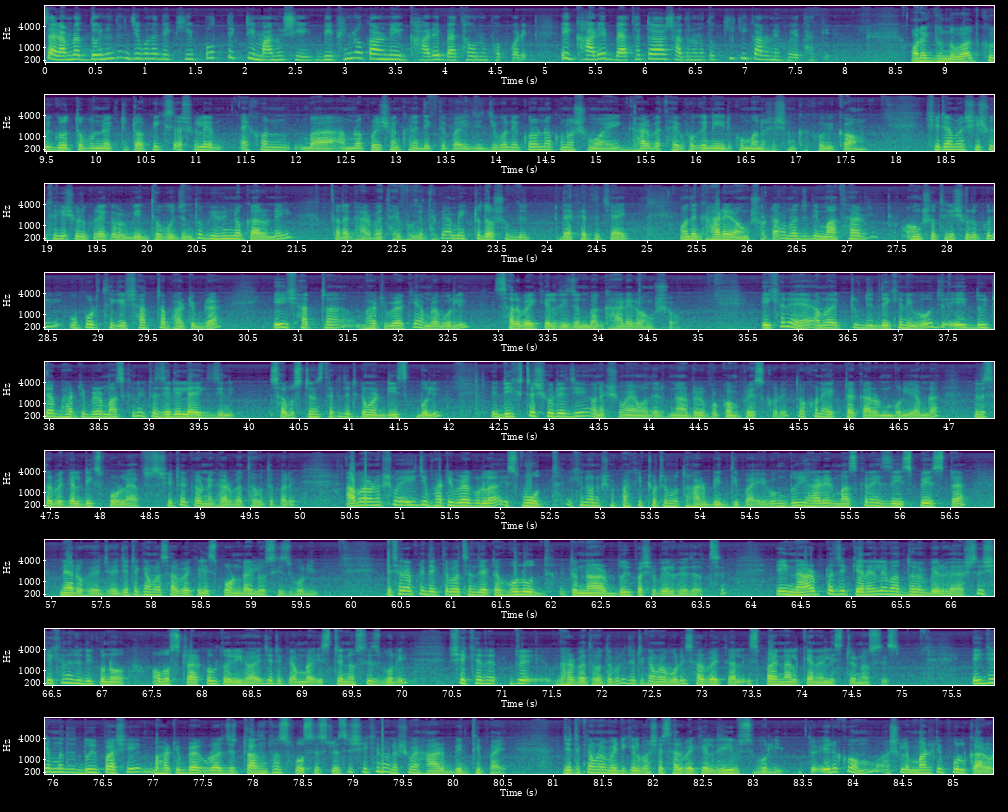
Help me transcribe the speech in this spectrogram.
Sir, আমরা দৈনন্দিন জীবনে দেখি প্রত্যেকটি মানুষই বিভিন্ন কারণে ঘাড়ে ব্যথা অনুভব করে। এই ঘাড়ে ব্যথাটা সাধারণত কি কি কারণে হয়ে থাকে? অনেক ধন্যবাদ। খুবই গুরুত্বপূর্ণ একটি টপিকস আসলে এখন বা আমরা পরিসংখ্যানে দেখতে পাই যে জীবনে কোনো না কোনো সময় ঘাড় ব্যথায় ভোগেনি এরকম মানুষের সংখ্যা খুবই কম। সেটা আমরা শিশু থেকে শুরু করে একেবারে বৃদ্ধ পর্যন্ত বিভিন্ন কারণেই তারা ঘাড় ব্যথায় ভুগে থাকে। আমি একটু দর্শকদের দেখাতে চাই আমাদের ঘাড়ের অংশটা। আমরা যদি মাথার অংশ থেকে শুরু করি, উপর থেকে সাতটা ভার্টিব্রা এই সাতটা ভার্টিব্রাকে আমরা বলি সার্ভাইকাল রিজন বা ঘাড়ের অংশ। এখানে আমরা একটু দেখে নিব যে এই দুইটা ভার্টিব্রার মাঝখানে একটা জেলি লাইক সাবস্টেন্স থাকে, যেটাকে আমরা ডিস্ক বলি। এই ডিস্কটা সরে যেয়ে অনেক সময় আমাদের নার্ভের উপর কম্প্রেস করে। তখন একটা কারণ বলি আমরা যেটা সার্ভাইকাল ডিস্ক প্রোল্যাপস সেটার কারণে ঘাড় ব্যথা হতে পারে। আবার অনেক সময় এই যে ভার্টিব্রাগুলো স্মুথ এখানে অনেক সময় পাখির ঠোঁটের মতো হাড় বৃদ্ধি পায় এবং দুই হাড়ের মাঝখানে যে স্পেসটা ন্যারো হয়ে যায়, যেটাকে আমরা সার্ভাইকাল স্পন্ডাইলোসিস বলি। এছাড়া আপনি দেখতে পাচ্ছেন যে একটা হলুদ, একটা নার্ভ দুই পাশে বের হয়ে যাচ্ছে। এই নার্ভটা যে ক্যানেলের মাধ্যমে বের হয়ে আসছে, সেখানে যদি কোনো অবস্ট্রাকল তৈরি হয়, যেটাকে আমরা স্টেনোসিস বলি, সেক্ষেত্রে ঘাড় ব্যথা হতে পারে, যেটাকে আমরা বলি সার্ভাইকাল স্পাইনাল ক্যানেল স্টেনোসিস এই যে আমাদের দুই পাশে ভার্টিব্রাগুলোর যে ট্রান্সভার্স প্রসেস রয়েছে, সেখানে অনেক সময় হাড় বৃদ্ধি পায়, যেটাকে আমরা মেডিকেল ভাষায় সার্ভাইকাল রিবস বলি। তো এরকম আসলে মাল্টিপুল কারণ।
